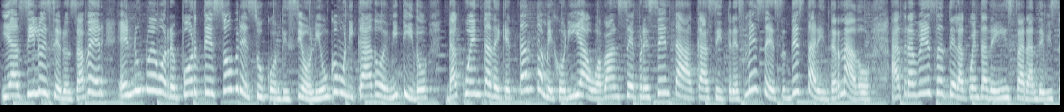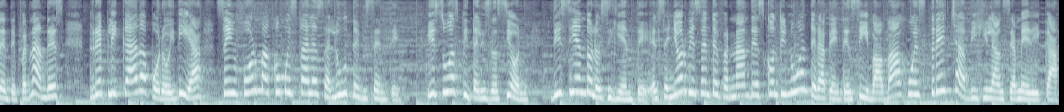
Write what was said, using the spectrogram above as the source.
y así lo hicieron saber en un nuevo reporte sobre su condición y un comunicado emitido da cuenta de que tanta mejoría o avance presenta a casi tres meses de estar internado. A través de la cuenta de Instagram de Vicente Fernández, replicada por hoy día, se informa cómo está la salud de Vicente y su hospitalización diciendo lo siguiente, el señor Vicente Fernández continúa en terapia intensiva bajo estrecha vigilancia médica.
